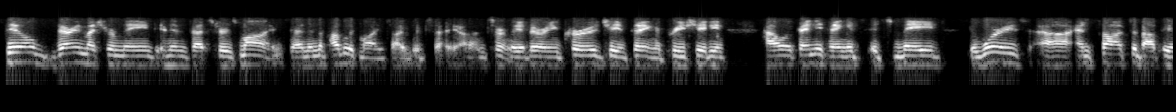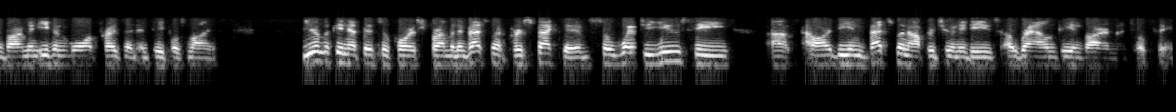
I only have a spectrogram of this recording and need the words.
still very much remained in investors' minds and in the public minds, I would say. Uh, and certainly a very encouraging thing, appreciating how, if anything, it's, it's made the worries uh, and thoughts about the environment even more present in people's minds. You're looking at this, of course, from an investment perspective. So, what do you see uh, are the investment opportunities around the environmental theme?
